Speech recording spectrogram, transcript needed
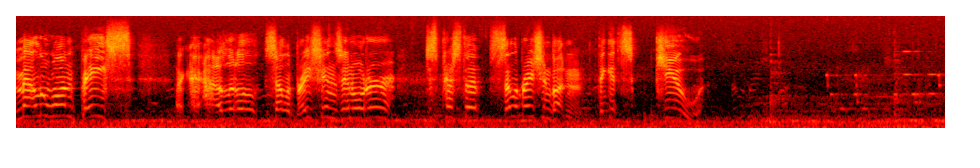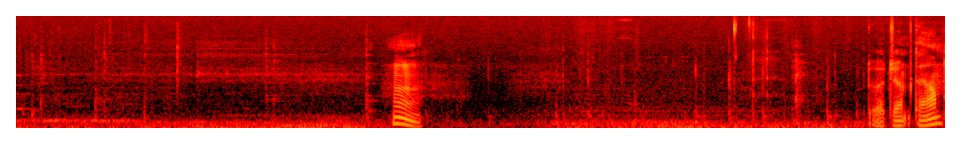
Maliwan base. Like, a, a little celebrations in order? Just press the celebration button. think it's Q. Hmm. Do I jump down?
